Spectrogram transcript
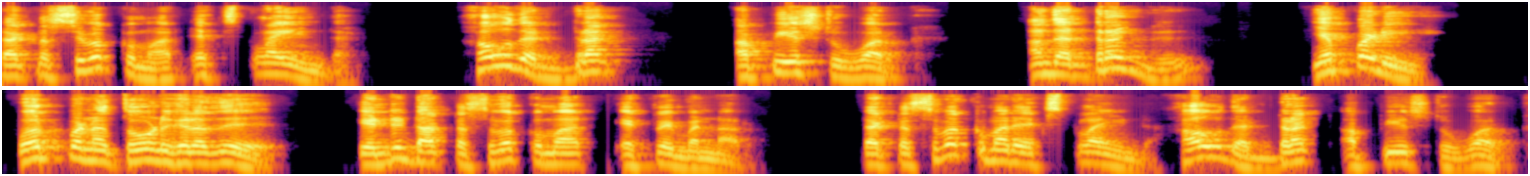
doctor Sivakumar explained how the drug appears to work அந்த ட்ரக் எப்படி ஒர்க் பண்ண தோணுகிறது என்று டாக்டர் சிவகுமார் எக்ஸ்பிளைன் பண்ணார். Doctor Sivakumar explained how the drug appears to work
